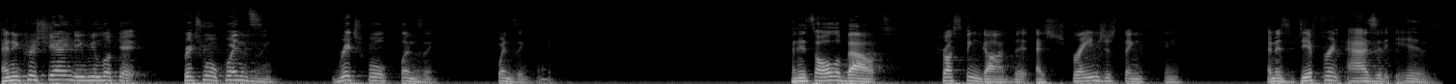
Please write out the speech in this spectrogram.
And in Christianity, we look at ritual cleansing. Ritual cleansing. Cleansing, right? And it's all about trusting God that as strange as things seem, and as different as it is,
